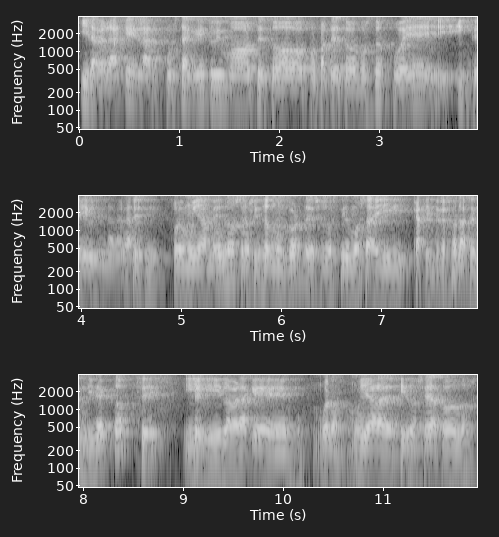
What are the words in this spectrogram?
y la verdad que la respuesta que tuvimos de todo, por parte de todos vosotros fue increíble, la verdad. Sí, sí, fue muy ameno, se nos hizo muy corto, eso estuvimos ahí casi tres horas en directo. Sí, Y sí. la verdad que, bueno, muy agradecidos ¿eh? a todos los,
